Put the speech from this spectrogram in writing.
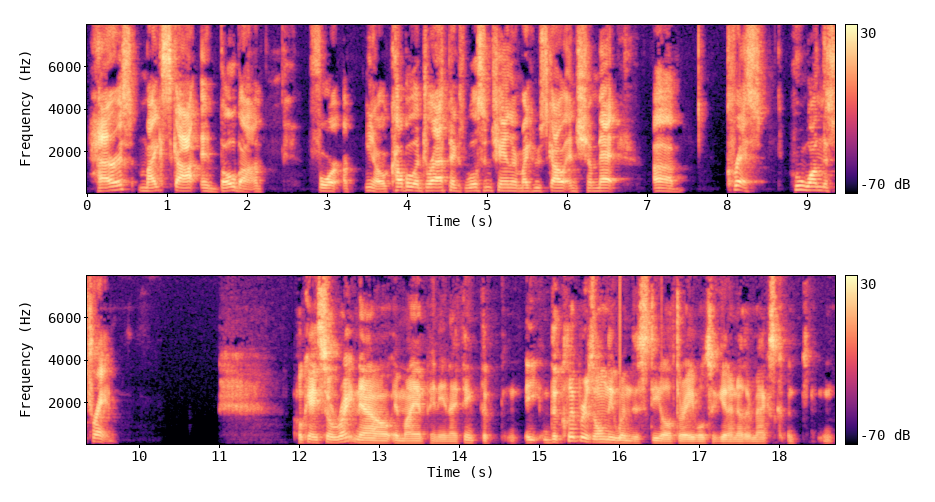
Harris, Mike Scott, and Boban for a, you know a couple of draft picks: Wilson Chandler, Mike Muscala, and Shamet. Uh, Chris, who won this trade? Okay, so right now, in my opinion, I think the the Clippers only win this deal if they're able to get another max, you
